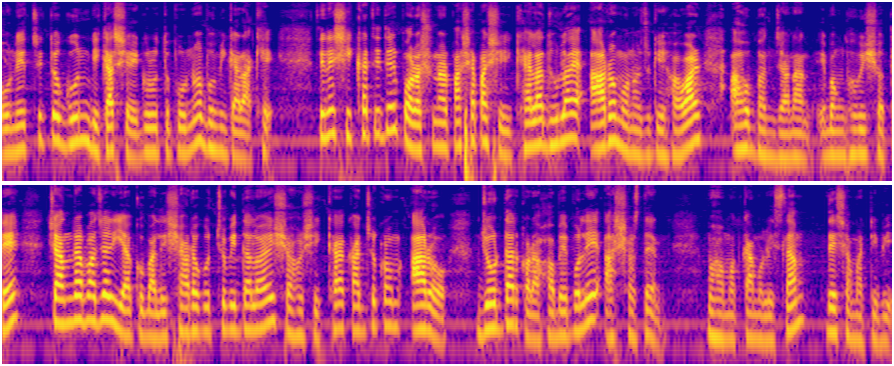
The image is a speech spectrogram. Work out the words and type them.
ও নেতৃত্ব গুণ বিকাশে গুরুত্বপূর্ণ ভূমিকা রাখে। তিনি শিক্ষার্থীদের পড়াশোনার পাশাপাশি খেলাধুলায় আরও মনোযোগী হওয়ার আহ্বান জানান এবং ভবিষ্যতে চান্দ্রাবাজার ইয়াকুব আলী স্মারক উচ্চ বিদ্যালয়ের সহশিক্ষা কার্যক্রম আরও জোরদার করা হবে বলে আশ্বাস দেন মোহাম্মদ কামরুল ইসলাম দেশ আমার টিভি।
